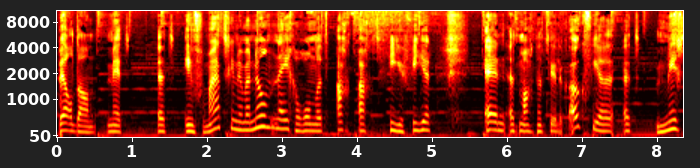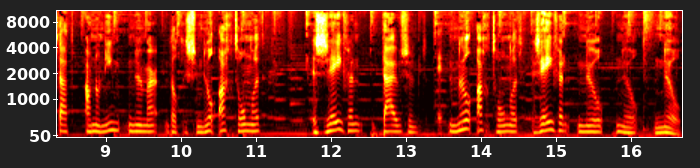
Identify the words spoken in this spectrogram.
Bel dan met het informatienummer 0900 8844. En het mag natuurlijk ook via het misdaad anoniem nummer. Dat is 0800 7000 0800 7000.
